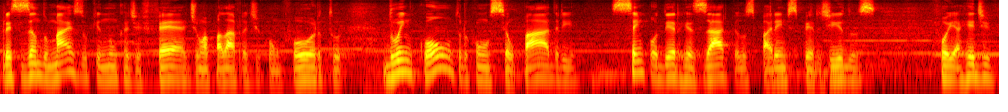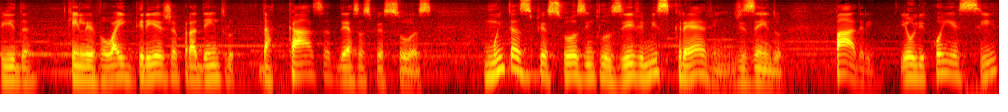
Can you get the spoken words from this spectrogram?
precisando mais do que nunca de fé, de uma palavra de conforto, do encontro com o seu padre, sem poder rezar pelos parentes perdidos, foi a Rede Vida quem levou a igreja para dentro da casa dessas pessoas. Muitas pessoas, inclusive, me escrevem dizendo: Padre, eu lhe conheci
